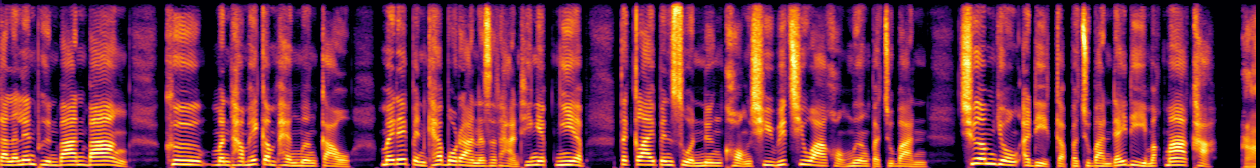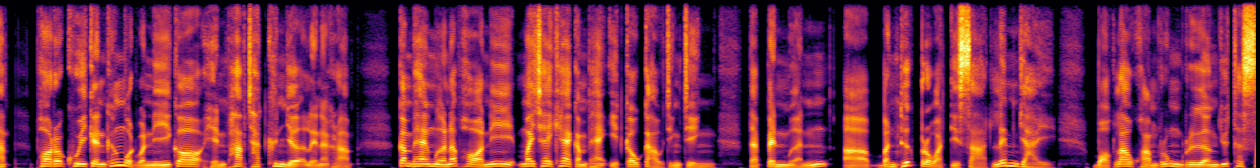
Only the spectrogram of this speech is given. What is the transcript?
การละเล่นพื้นบ้านบ้าง คือมันทำให้กำแพงเมืองเก่า ไม่ได้เป็นแค่โบราณสถานที่เงียบๆแต่กลายเป็นส่วนหนึ่งของชีวิตชีวาของเมืองปัจจุบัน เชื่อมโยงอดีตกับปัจจุบันได้ดีมากๆค่ะ ครับ พอเราคุยกันทั้งหมดวันนี้ก็เห็นภาพชัดขึ้นเยอะเลยนะครับ กำแพงเมืองนครนี่ไม่ใช่แค่กำแพงอิฐเก่าๆจริง ๆ แต่เป็นเหมือนเออบันทึกประวัติศาสตร์เล่มใหญ่ บอกเล่าความรุ่งเรือง ยุทธศ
